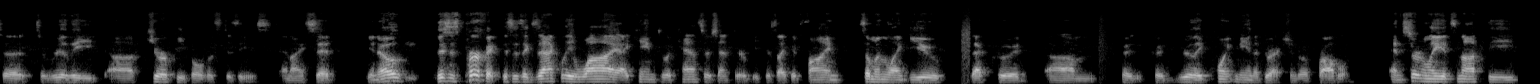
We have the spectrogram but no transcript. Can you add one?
to to really uh, cure people of this disease." And I said, you know, this is perfect. This is exactly why I came to a cancer center because I could find someone like you that could um, could could really point me in the direction of a problem. And certainly, it's not the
